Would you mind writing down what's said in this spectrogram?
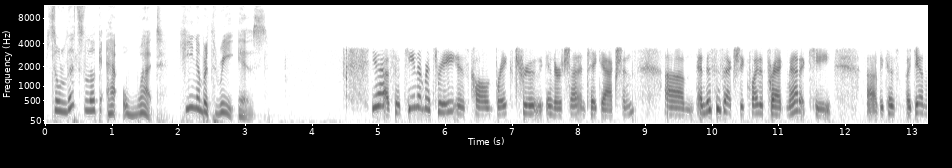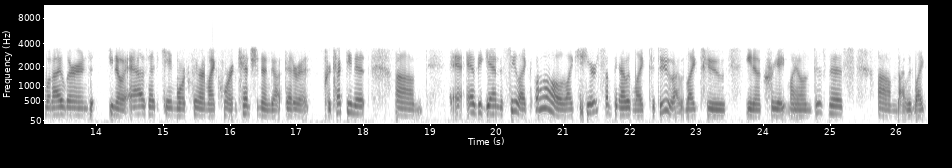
So let's look at what key number three is? Yeah, so key number three is called breakthrough inertia and take action. Um, and this is actually quite a pragmatic key uh, because, again, what I learned, you know, as I became more clear on my core intention and got better at protecting it, um, and, and began to see like, oh, like here's something I would like to do. I would like to, you know, create my own business. Um, I would like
